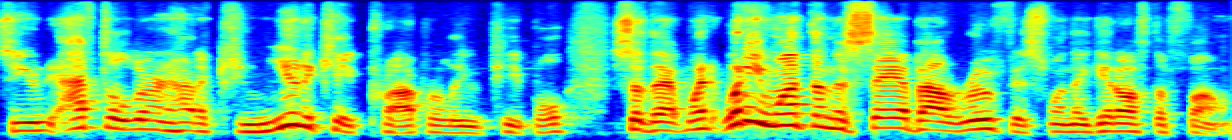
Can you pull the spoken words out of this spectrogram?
So you have to learn how to communicate properly with people so that when, what do you want them to say about Rufus when they get off the phone?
